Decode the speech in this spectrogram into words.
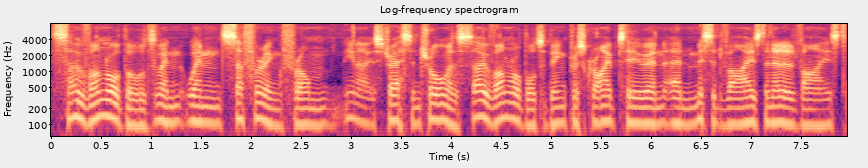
so vulnerable when when suffering from you know stress and trauma. So vulnerable to being prescribed to and, and misadvised and ill-advised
